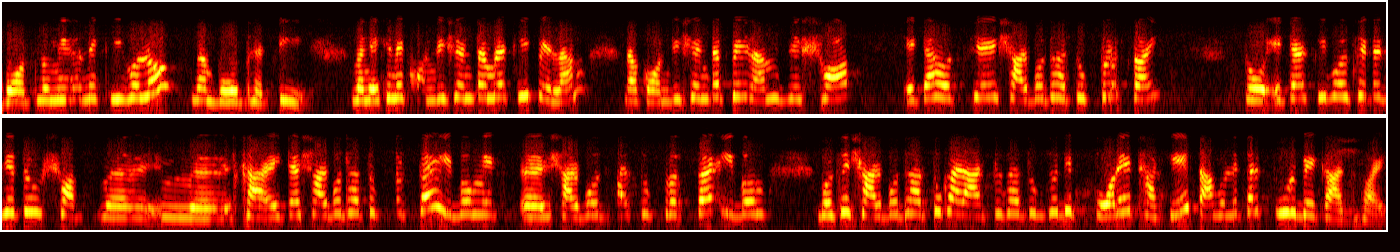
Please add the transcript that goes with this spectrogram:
বর্ণমিলনে কি হলো? না, বোধতি। মানে এখানে কন্ডিশনটা আমরা কি পেলাম? না কন্ডিশনটা পেলাম যে সব, এটা হচ্ছে সার্বধাতুক প্রত্যয়। তো এটা কি বলছে? এটা যেহেতু সব এটা সার্বধাতুক প্রত্যয় এবং সার্বধাতুক প্রত্যয় এবং বলছে সার্বধাতুক আর আর্ধধাতুক যদি পরে থাকে, তাহলে তার পূর্বে কাজ হয়।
